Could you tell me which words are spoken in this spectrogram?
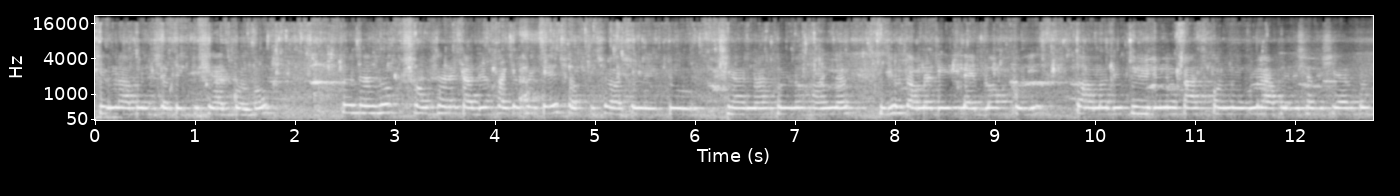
সেগুলো আপনাদের সাথে একটু শেয়ার করব। তো যাই হোক সংসারের কাজের ফাঁকে ফাঁকে সব কিছু আসলে একটু শেয়ার না করলেও হয় না। যেহেতু আমরা ডেইলি লাইফ ব্লগ করি, তো আমাদের প্রয়োজনীয় কাজকর্ম এগুলো আপনাদের সাথে শেয়ার করব,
